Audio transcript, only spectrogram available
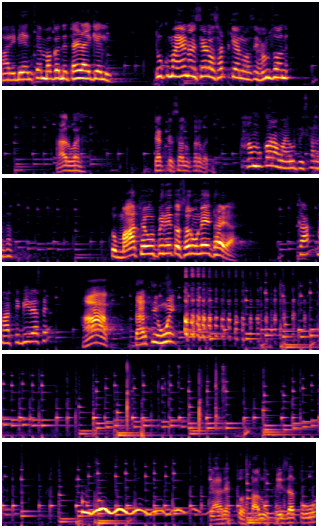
મારી બેન છે મગજને તળાઈ ગયેલી. ટૂંકમાં એનો શેડો સટકેલો છે સમજો ને. હારું હાલ. ટ્રેક્ટર ચાલુ કરવા દે. હમ કરો માં ઊભી ચાલો ચાલો. તું માથે ઊભી રહી તો શરૂ નહીં થાય કા મારથી બીવે છે? હા તારથી હું ક્યારેક તો ચાલુ થઈ જતું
